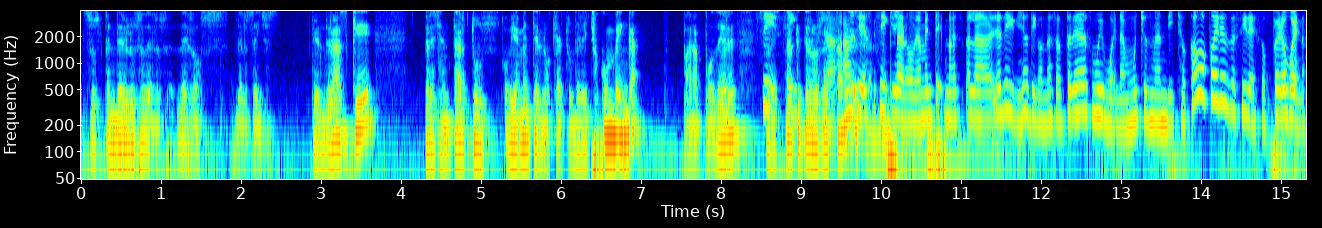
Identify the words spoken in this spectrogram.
suspender el uso de los, de los, de los sellos. Tendrás que presentar tus, obviamente, lo que a tu derecho convenga, para poder solicitar que te los restablezcan. sí, claro, obviamente. No es, la, yo, digo, yo digo, nuestra autoridad es muy buena. Muchos me han dicho, ¿cómo puedes decir eso? Pero bueno,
